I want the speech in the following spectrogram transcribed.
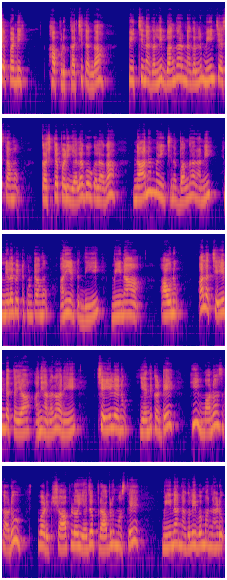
చెప్పండి. అప్పుడు ఖచ్చితంగా పిచ్చి నగల్ని బంగారు నగల్ని మేం చేస్తాము కష్టపడి ఎలాగోగలాగా నానమ్మ ఇచ్చిన బంగారాన్ని నిలబెట్టుకుంటాము అని అంటుంది మీనా. అవును అలా చేయండి అత్తయ్య అని అనగానే చేయలేను. ఎందుకంటే ఈ మనోజ్ గాడు వాడి షాపులో ఏదో ప్రాబ్లం వస్తే మీనా నగలు ఇవ్వమన్నాడు.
